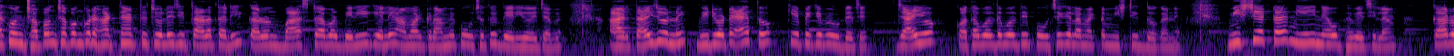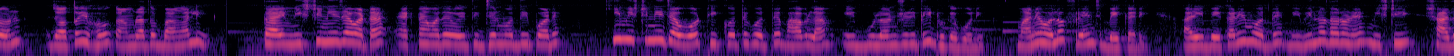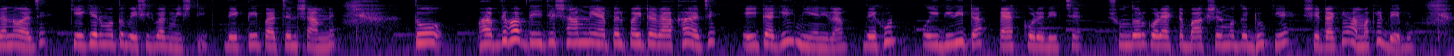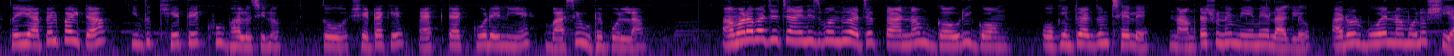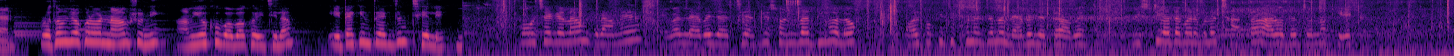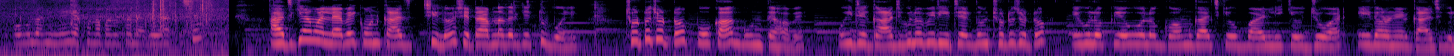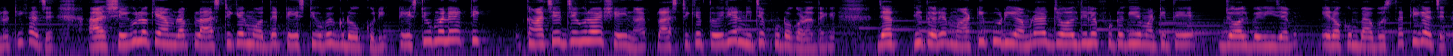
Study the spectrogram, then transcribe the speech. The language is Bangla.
এখন ঝপাং ঝপাং করে হাঁটতে হাঁটতে চলেছি তাড়াতাড়ি, কারণ বাসটা আবার বেরিয়ে গেলে আমার গ্রামে পৌঁছতে দেরি হয়ে যাবে। আর তাই জন্যই ভিডিওটা এত কেঁপে কেঁপে উঠেছে। যাই হোক, কথা বলতে বলতেই পৌঁছে গেলাম একটা মিষ্টির দোকানে। মিষ্টি একটা নিয়েই নেব ভেবেছিলাম। কারণ যতই হোক আমরা তো বাঙালি। তাই মিষ্টি নিয়ে যাওয়াটা একটা আমাদের ঐতিহ্যের মধ্যেই পড়ে। কি মিষ্টি নিয়ে যাব ঠিক করতে করতে ভাবলাম এই বুলনজুরিতেই ঢুকে পড়ি। মানে হলো ফ্রেঞ্চ বেকারি আর এই বেকারির মধ্যে বিভিন্ন ধরনের মিষ্টি সাজানো আছে। কেকের মতো বেশিরভাগ মিষ্টি। দেখতেই পাচ্ছেন সামনে। তো ভাবতে ভাবতে এই যে সামনে অ্যাপেল পাইটা রাখা আছে, এইটাকেই নিয়ে নিলাম। দেখুন, ওই দিদিটা প্যাক করে দিচ্ছে। সুন্দর করে একটা বাক্সের মধ্যে ঢুকিয়ে সেটাকে আমাকে দেবে। তো এই অ্যাপেল পাইটা কিন্তু খেতে খুব ভালো ছিল। তো সেটাকে প্যাক ট্যাক করে নিয়ে বাসে উঠে পড়লাম। আমার আবার যে চাইনিজ বন্ধু আছে, তার নাম গৌরী গং। ও কিন্তু একজন ছেলে। নামটা শুনে মেয়ে মেয়ে লাগলেও আর ওর বউয়ের নাম হলো শিয়ান। প্রথম যখন ওর নাম শুনি, আমিও খুব অবাক হয়েছিলাম। এটা কিন্তু একজন ছেলে। পৌঁছে গেলাম গ্রামে। এবার ল্যাবে যাচ্ছি। আজকে শনিবার দিন হলেও অল্প কিছুক্ষণের জন্য ল্যাবে যেতে হবে। বৃষ্টি হতে পারে বলে ছাতা আর ওদের জন্য কেক। ওগুলো নিয়েই এখন আপাতত ল্যাবে যাচ্ছি। আজকে আমার ল্যাবে কোন কাজ ছিল সেটা আপনাদেরকে একটু বলি। ছোট ছোট পোকা গুনতে হবে। ওই যে গাছগুলো বেরিয়েছে একদম ছোট ছোট, এগুলো কেউ হলো গম গাছ, কেউ বার্লি, কেউ জোয়ার, এই ধরনের গাছগুলো, ঠিক আছে? আর সেগুলোকে আমরা প্লাস্টিকের মধ্যে টেস্ট টিউবে গ্রো করি। টেস্ট টিউব মানে ঠিক কাঁচের যেগুলো হয় সেই নয়, প্লাস্টিকের তৈরি আর নিচে ফুটো করা থাকে। যার ভিতরে মাটি পুড়িয়ে আমরা জল দিলে ফুটো দিয়ে মাটিতে জল বেরিয়ে যাবে, এরকম ব্যবস্থা, ঠিক আছে?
